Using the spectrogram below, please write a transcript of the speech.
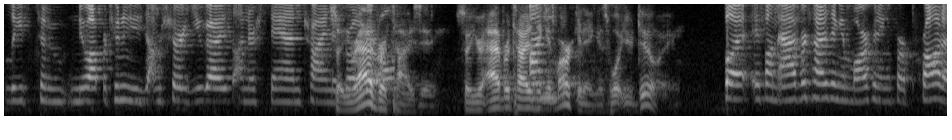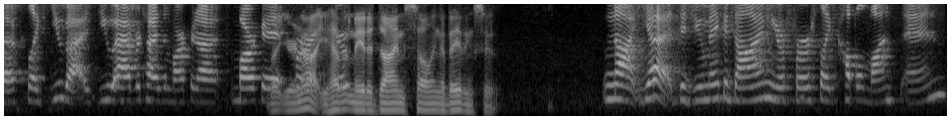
leads to new opportunities. I'm sure you guys understand trying to. So you're advertising. So you're advertising I'm, and marketing is what you're doing. But if I'm advertising and marketing for products like you guys, you advertise and market market. But you're not. You haven't made a dime selling a bathing suit. Not yet. Did you make a dime your first like couple months in?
